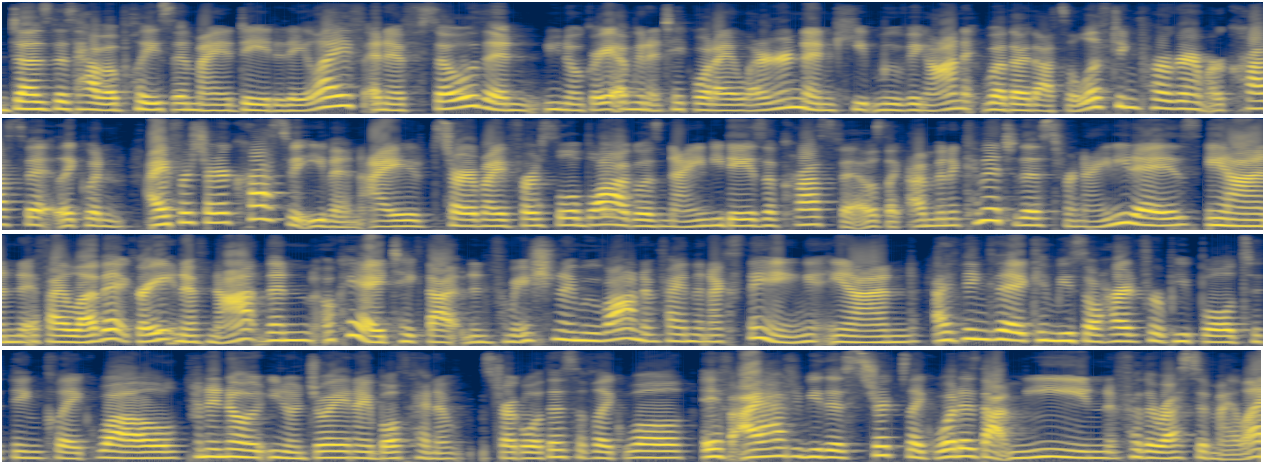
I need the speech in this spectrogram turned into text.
Does this have a place in my day to day life? And if so, then, you know, great, I'm going to take what I learned and keep moving on, whether that's a lifting program or CrossFit. Like when I first started CrossFit, even, I started my first little blog was 90 days of CrossFit. I was like, I'm going to commit to this for 90 days. And if I love it, great. And if not, then okay, I take that information, I move on and find the next thing. And I think that it can be so hard for people to think like, well, and I know, you know, Joy and I both kind of struggle with this of like, well, if I have to be this strict, like, what does that mean for the rest of my life?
